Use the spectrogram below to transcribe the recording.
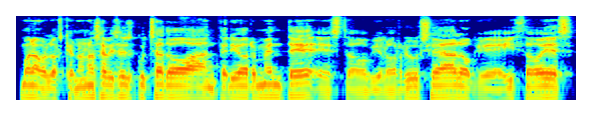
Bueno, los que no nos habéis escuchado anteriormente, esto, Bielorrusia lo que hizo es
